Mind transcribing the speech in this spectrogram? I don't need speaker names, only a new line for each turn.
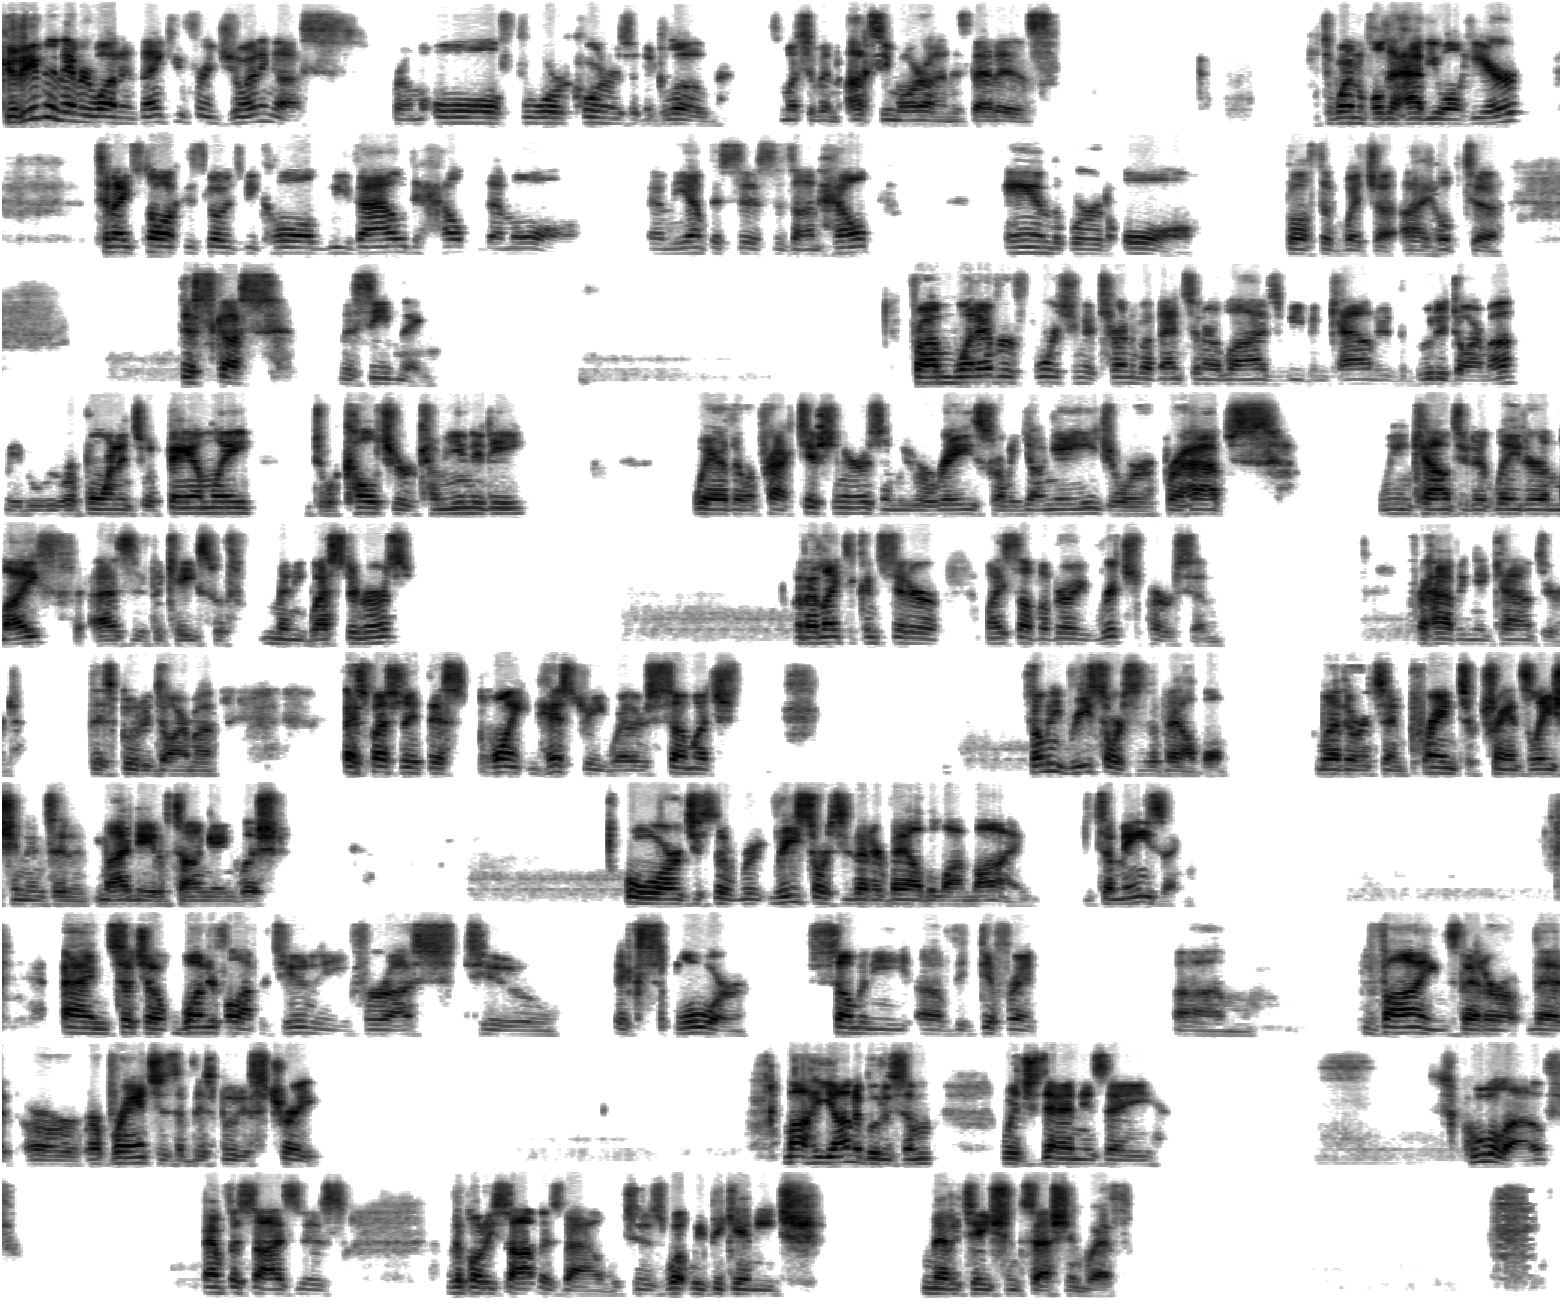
Good evening, everyone, and thank you for joining us from all four corners of the globe. As much of an oxymoron as that is. It's wonderful to have you all here. Tonight's talk is going to be called We Vow to Help Them All, and the emphasis is on help and the word all, both of which I hope to discuss this evening. From whatever fortunate turn of events in our lives we've encountered the Buddha Dharma. Maybe we were born into a family, into a culture, community where there were practitioners and we were raised from a young age, or perhaps we encountered it later in life, as is the case with many Westerners. But I'd like to consider myself a very rich person for having encountered this Buddha Dharma especially at this point in history where there's so much so many resources available whether it's in print or translation into my native tongue english or just the resources that are available online. It's amazing. And such a wonderful opportunity for us to explore so many of the different um, vines that are that are, are branches of this Buddhist tree. Mahayana Buddhism, which then is a school of, emphasizes the Bodhisattva's vow, which is what we begin each meditation session with.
